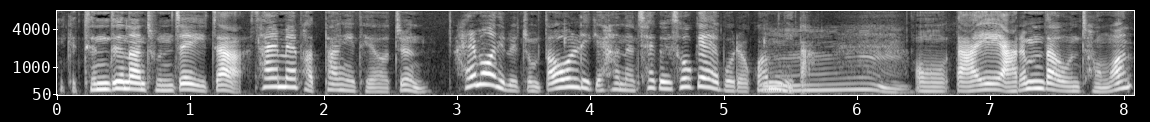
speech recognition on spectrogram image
이렇게 든든한 존재이자 삶의 바탕이 되어준 할머니를 좀 떠올리게 하는 책을 소개해 보려고 합니다. 음. 어, 나의 아름다운 정원,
